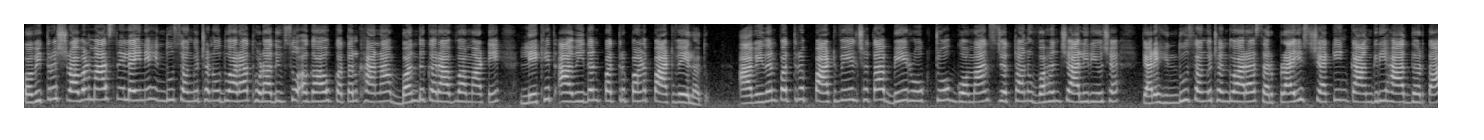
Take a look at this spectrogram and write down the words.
પવિત્ર શ્રાવણ માસને લઈને હિન્દુ સંગઠનો દ્વારા થોડા દિવસો અગાઉ કતલખાના બંધ કરાવવા માટે લેખિત આવેદનપત્ર પણ પાઠવેલ હતું. આવેદનપત્ર પાઠવેલ છતાં બે રોકટોક ગોમાંસ જથ્થાનું વહન ચાલી રહ્યું છે. ત્યારે હિન્દુ સંગઠન દ્વારા સરપ્રાઇઝ ચેકિંગ કામગીરી હાથ ધરતા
